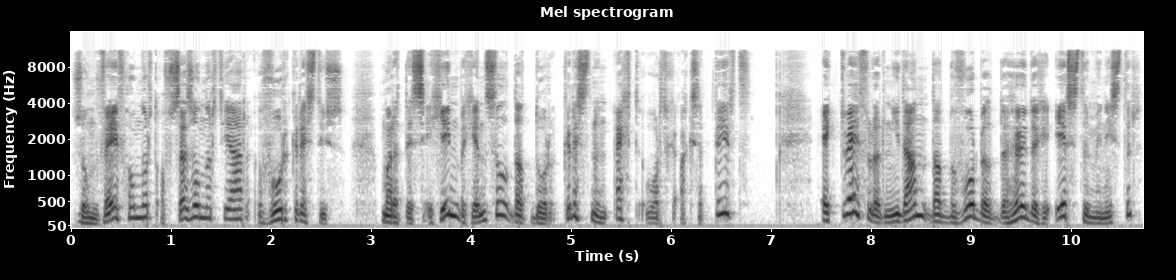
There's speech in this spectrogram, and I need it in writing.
zo'n 500 of 600 jaar voor Christus, maar het is geen beginsel dat door christenen echt wordt geaccepteerd. Ik twijfel er niet aan dat bijvoorbeeld de huidige eerste minister,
